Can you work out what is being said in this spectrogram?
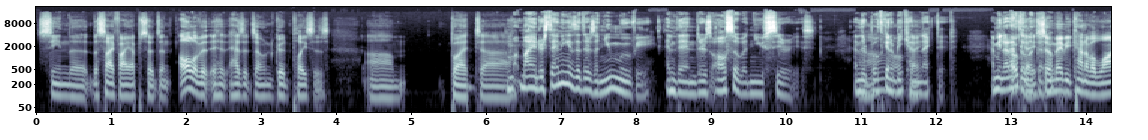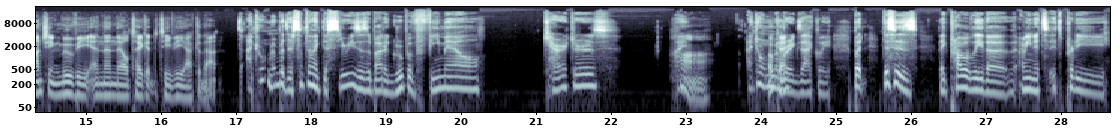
seen the the sci-fi episodes, and all of it has its own good places. Um, but uh, M- my understanding is that there's a new movie and then there's also a new series, and they're both going Oh, to be okay. connected. I mean, I'd have to okay, look that so up. maybe kind of a launching movie, and then they'll take it to TV after that. I don't remember. There's something like the series is about a group of female characters. Huh. I don't Okay. remember exactly, but this is like probably the. I mean, it's it's pretty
